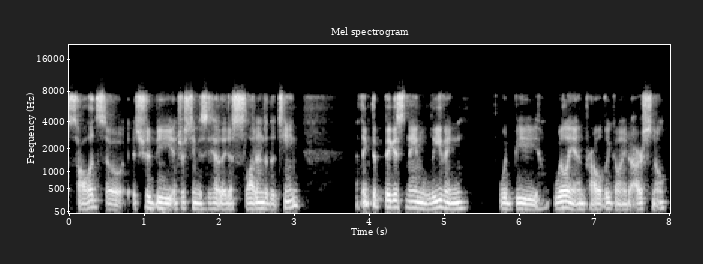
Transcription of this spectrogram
solid. So it should be interesting to see how they just slot into the team. I think the biggest name leaving would be Willian, probably going to Arsenal.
